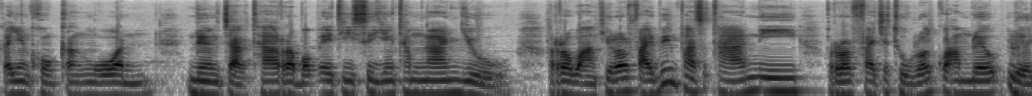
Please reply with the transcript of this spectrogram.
ก็ยังคงกังวล เนื่องจากถ้าระบบ ATC ยังทำงานอยู่ ระหว่างที่รถไฟวิ่งผ่านสถานี รถไฟจะถูกลดความเร็วเหลือ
